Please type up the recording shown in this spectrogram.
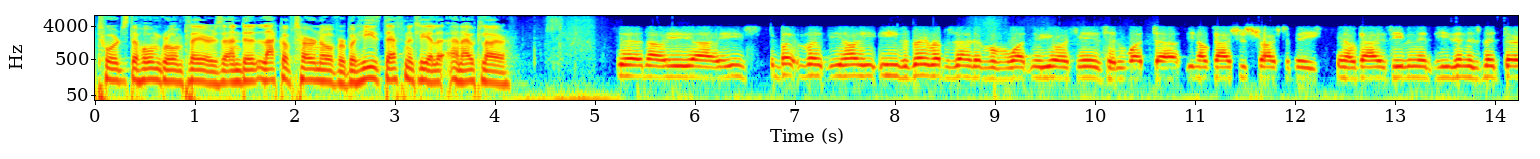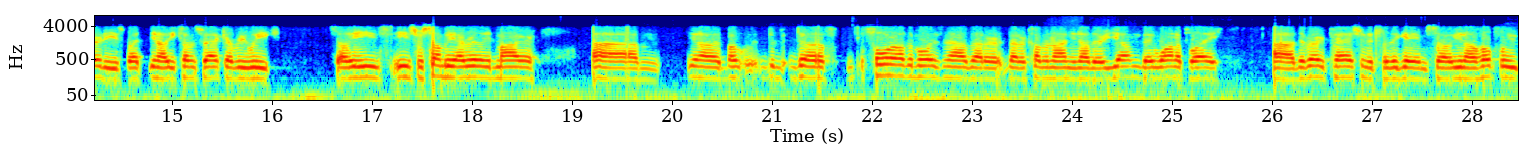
towards the homegrown players and the lack of turnover. But he's definitely a, an outlier. Yeah, no, he uh, he's but but you know he, he's a great representative of what New York is and what uh, you know guys should strive to be. You know, guys even in, he's in his mid thirties, but you know he comes back every week. So he's he's for somebody I really admire. Um, you know, but the, the four other boys now that are that are coming on, you know, they're young, they want to play, uh, they're very passionate for the game. So you know, hopefully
